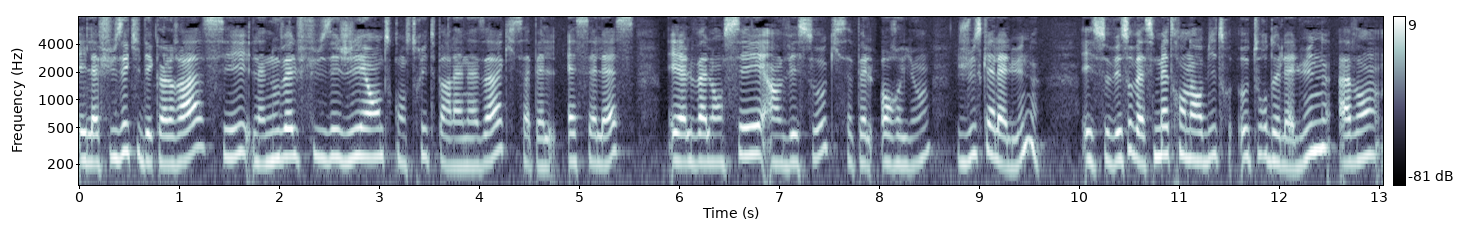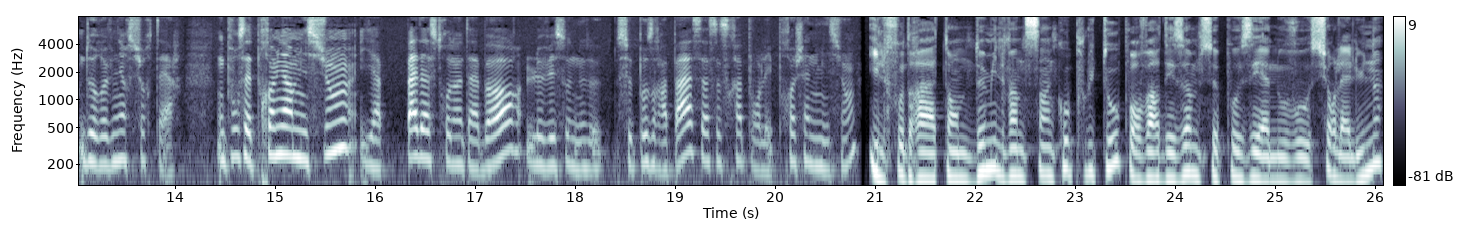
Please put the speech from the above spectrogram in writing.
Et la fusée qui décollera, c'est la nouvelle fusée géante construite par la NASA qui s'appelle SLS. Et elle va lancer un vaisseau qui s'appelle Orion jusqu'à la Lune. Et ce vaisseau va se mettre en orbite autour de la Lune avant de revenir sur Terre. Donc pour cette première mission, il n'y a pas d'astronaute à bord, le vaisseau ne se posera pas, ça ce sera pour les prochaines missions. Il faudra attendre 2025 au plus tôt pour voir des hommes se poser à nouveau sur la Lune.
